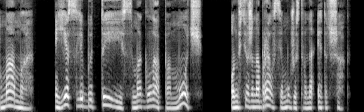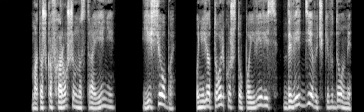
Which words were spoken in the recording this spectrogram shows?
«Мама, если бы ты смогла помочь...» Он все же набрался мужества на этот шаг. Матушка в хорошем настроении. Еще бы, у нее только что появились две девочки в доме,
